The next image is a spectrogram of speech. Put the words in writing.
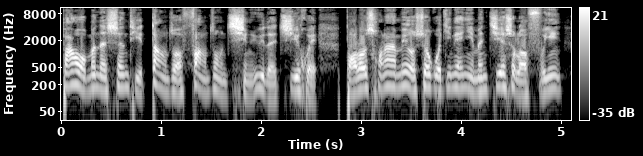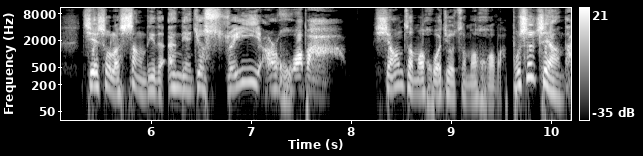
把我们的身体当作放纵情欲的机会。保罗从来没有说过，今天你们接受了福音，接受了上帝的恩典，就随意而活吧，想怎么活就怎么活吧，不是这样的。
